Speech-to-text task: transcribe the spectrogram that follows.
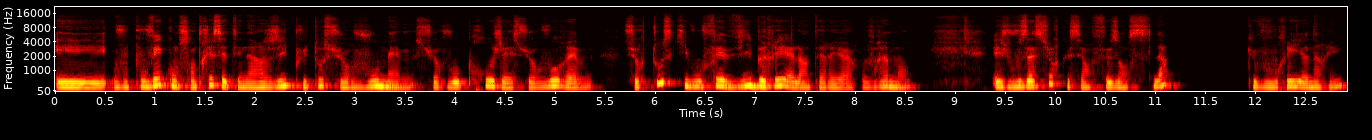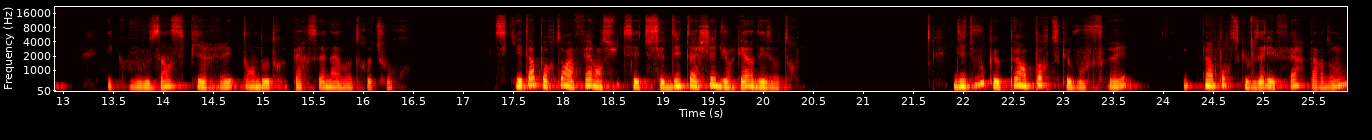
Et vous pouvez concentrer cette énergie plutôt sur vous-même, sur vos projets, sur vos rêves, sur tout ce qui vous fait vibrer à l'intérieur, vraiment. Et je vous assure que c'est en faisant cela que vous rayonnerez et que vous inspirerez tant d'autres personnes à votre tour. Ce qui est important à faire ensuite, c'est de se détacher du regard des autres. Dites-vous que peu importe ce que vous ferez, peu importe ce que vous allez faire, pardon,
